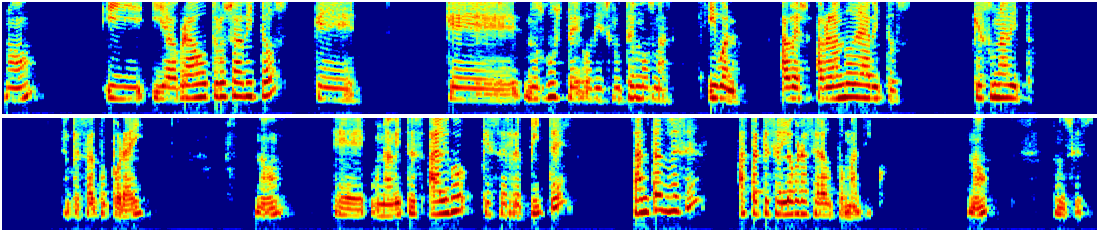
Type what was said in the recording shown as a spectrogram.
¿no? Y habrá otros hábitos que, que nos guste o disfrutemos más. Y bueno, a ver, hablando de hábitos, ¿qué es un hábito? Empezando por ahí, ¿no? Eh, un hábito es algo que se repite tantas veces hasta que se logra ser automático, ¿no? Entonces,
